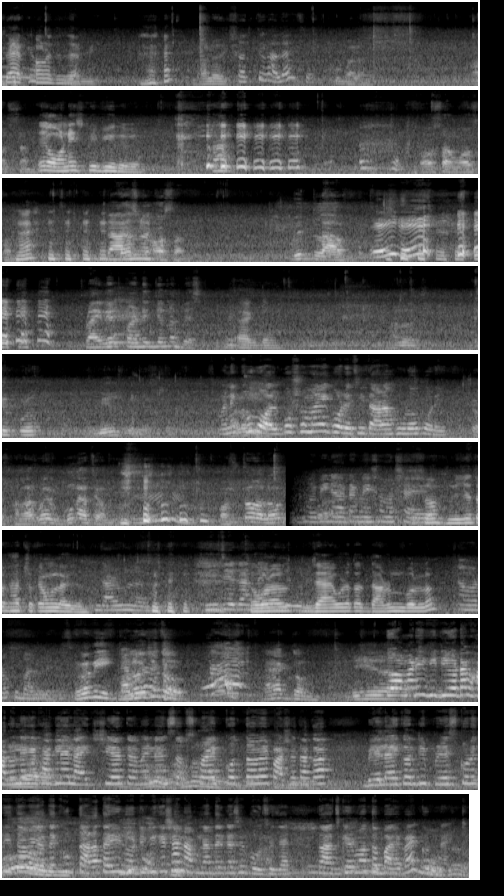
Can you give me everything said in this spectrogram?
স্যার কেমন আছে স্যার? ভালো হয়েছে। সত্যি ভালো আছে খুব ভালো হয়েছে। Awesome. এই অনেস্ট রিভিউ দেবে। অসাম অসাম হ্যাঁ। দারুণ জাস্ট অসাম উইথ লাভ এই রে। প্রাইভেট পার্টির জন্য বেস্ট একদম। ভালো হয়েছে। ঠিক পুরো মিল করে মানে খুব অল্প সময়ে করেছি তাড়াহুড়ো করে। সালার করে গুণ আছে কষ্ট হলো। ভাবি না ওটা মেয়ে সমস্যা তো নিজে তো খাচ্ছ কেমন লাগছে দারুণ লাগছে ওভারঅল যা ওরা তো দারুণ বলল। আমারও খুব ভালো লেগেছে। ভাবি ভালো হয়েছে তো? একদম। তো আমার এই ভিডিওটা ভালো লেগে থাকলে like share comment and subscribe করতে হবে। পাশে থাকা বেল আইকনটি প্রেস করে দিতে হবে যাতে খুব তাড়াতাড়ি নোটিফিকেশন আপনাদের কাছে পৌঁছে যায়। তো আজকের মতো বাই বাই গুড নাইট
